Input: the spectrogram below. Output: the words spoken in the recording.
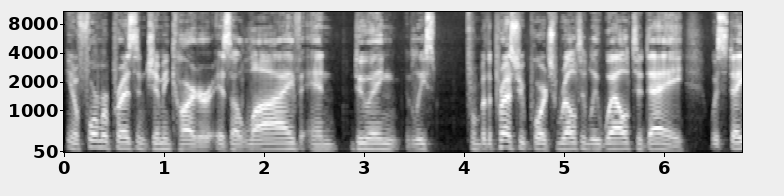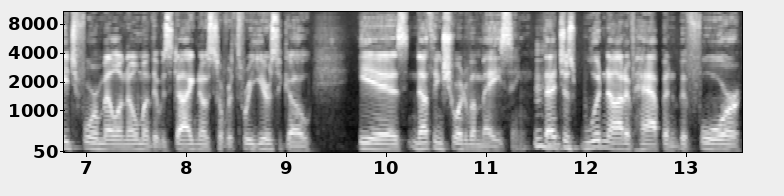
you know, former President Jimmy Carter is alive and doing, at least from the press reports, relatively well today with stage four melanoma that was diagnosed over three years ago is nothing short of amazing. Mm-hmm. That just would not have happened before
